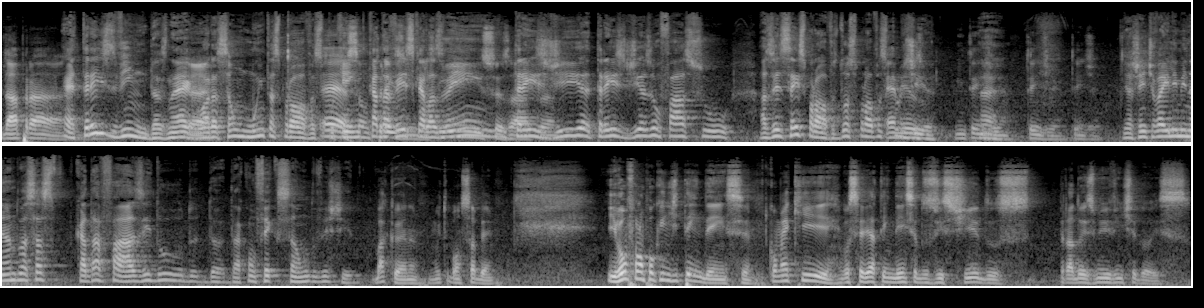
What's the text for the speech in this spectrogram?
dá para. É, três vindas, né? É. Agora são muitas provas, É, porque em cada vez que vindas. elas vêm, Isso, três, é. dia, três dias eu faço, às vezes, seis provas, duas provas É por mesmo. dia. Entendi, É. entendi, entendi. E a gente vai eliminando essas, cada fase do, do- da confecção do vestido. Bacana, muito bom saber. E vamos falar um pouquinho de tendência. Como é que você vê a tendência dos vestidos para 2022?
